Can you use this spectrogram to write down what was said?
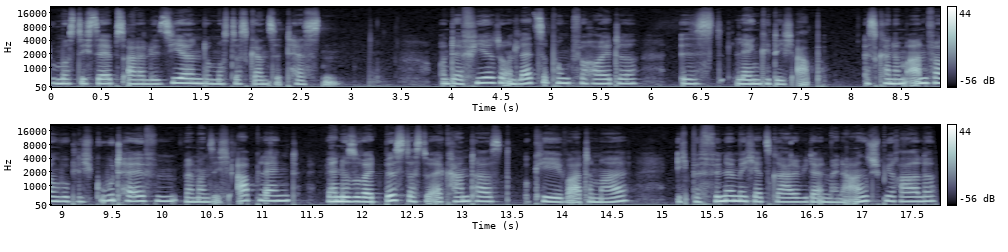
du musst dich selbst analysieren, du musst das Ganze testen. Und der vierte und letzte Punkt für heute ist, lenke dich ab. Es kann am Anfang wirklich gut helfen, wenn man sich ablenkt. Wenn du soweit bist, dass du erkannt hast, okay, warte mal, ich befinde mich jetzt gerade wieder in meiner Angstspirale,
